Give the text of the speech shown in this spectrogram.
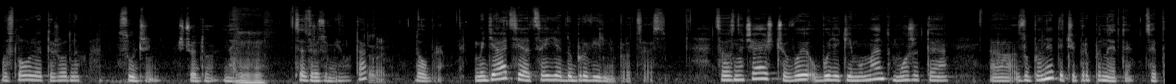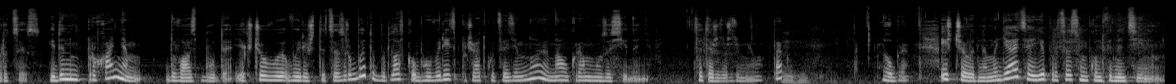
висловлювати жодних суджень щодо неї. Це зрозуміло, так? Так. Добре. Медіація це є добровільний процес. Це означає, що ви у будь-який момент можете е, зупинити чи припинити цей процес. Єдиним проханням до вас буде, якщо ви вирішите це зробити, будь ласка, обговоріть спочатку це зі мною на окремому засіданні. Це теж зрозуміло, так? Добре. І ще одне: медіація є процесом конфіденційним.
